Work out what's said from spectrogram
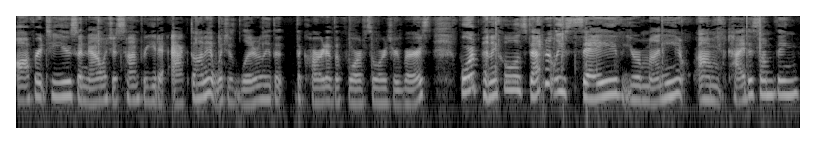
offered to you. So now it's just time for you to act on it, which is literally the, the card of the Four of Swords reversed. Four of Pentacles, definitely save your money um, tied to something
